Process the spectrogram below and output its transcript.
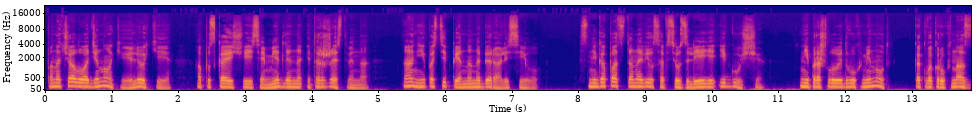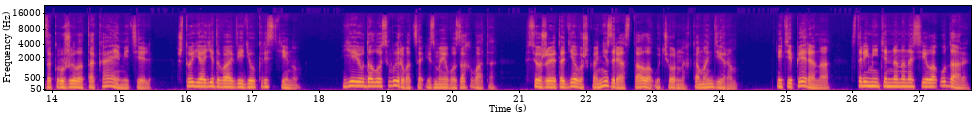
Поначалу одинокие, легкие, опускающиеся медленно и торжественно. Они постепенно набирали силу. Снегопад становился все злее и гуще. Не прошло и двух минут, как вокруг нас закружила такая метель, что я едва видел Кристину. Ей удалось вырваться из моего захвата. Все же эта девушка не зря стала у черных командиром. И теперь она стремительно наносила удары,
